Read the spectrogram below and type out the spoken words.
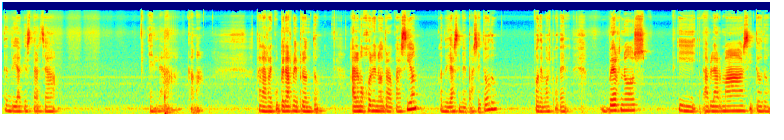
tendría que estar ya en la cama para recuperarme pronto. A lo mejor en otra ocasión, cuando ya se me pase todo, podemos poder vernos y hablar más y todo.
